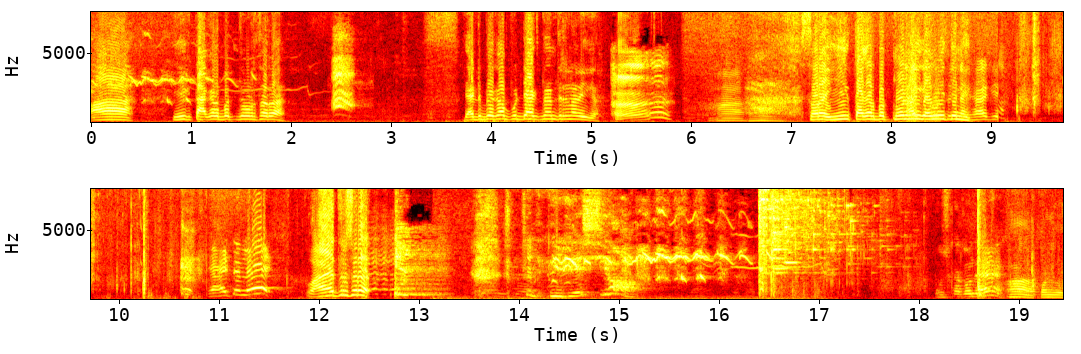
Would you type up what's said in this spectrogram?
ಹಾ ಈಗ ತಾಕತ್ ಬತ್ತಿ ನೋಡ್ರಿ ಸರ. ಎಟ್ ಬೇಕಾ ಪುಟ್ಟಿ ಹಾಕ್ತೇನ್ರಿ ನಾನೀಗ? ಸರ ಈಗ ತಾಕತ್ ಬತ್ ನೋಡಿ ಈಗ ಹೋಗ್ತೀನಿ ಆಯ್ತು ಸರ. ಹಾ ಕೊಂಡ್ರಿ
